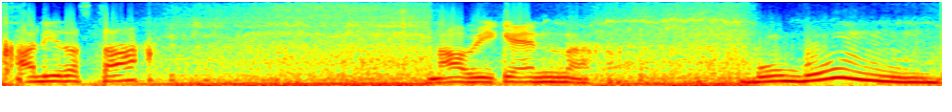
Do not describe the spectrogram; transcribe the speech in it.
khali rasta now we can uh, boom boom.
